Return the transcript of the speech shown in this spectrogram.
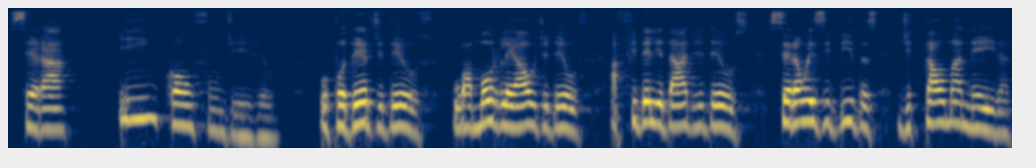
será inconfundível. O poder de Deus, o amor leal de Deus, a fidelidade de Deus serão exibidas de tal maneira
